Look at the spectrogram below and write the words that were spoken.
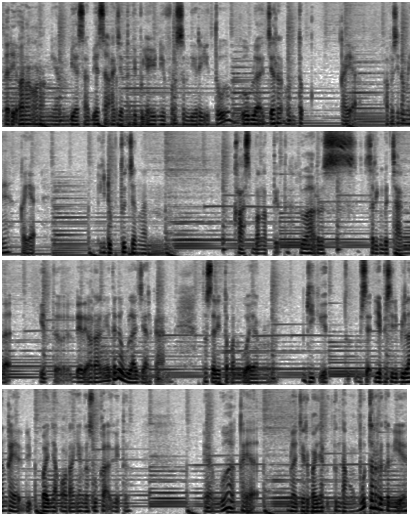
dari orang-orang yang biasa-biasa aja tapi punya universe sendiri itu gue belajar untuk kayak apa sih namanya kayak hidup tuh jangan keras banget itu lu harus sering bercanda gitu. Dari orang itu kan belajar kan. Terus dari teman gue yang itu bisa ya bisa dibilang kayak banyak orang yang gak suka gitu. Ya gue kayak belajar banyak tentang komputer ke dia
